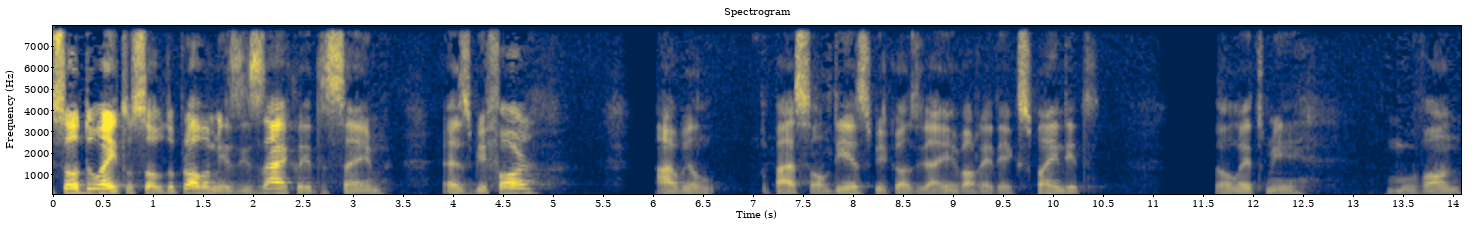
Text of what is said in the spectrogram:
so the way to solve the problem is exactly the same as before. I will pass all this because I have already explained it. So let me move on.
